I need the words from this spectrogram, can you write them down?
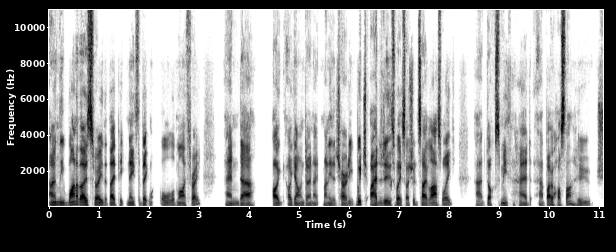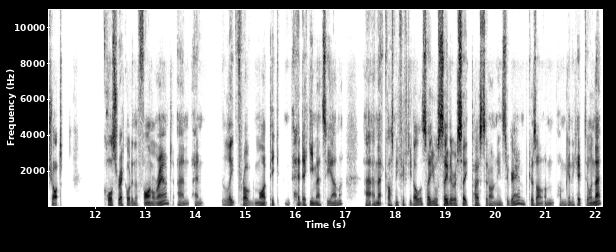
only one of those three that they pick needs to beat all of my three, and uh, I, I go and donate money to charity, which I had to do this week. So I should say last week, uh, Doc Smith had uh, Beau Hossler, who shot course record in the final round, and and leapfrog might pick Hideki Matsuyama. uh, and that cost me fifty dollars. So you'll see the receipt posted on Instagram because I'm I'm, I'm going to keep doing that.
